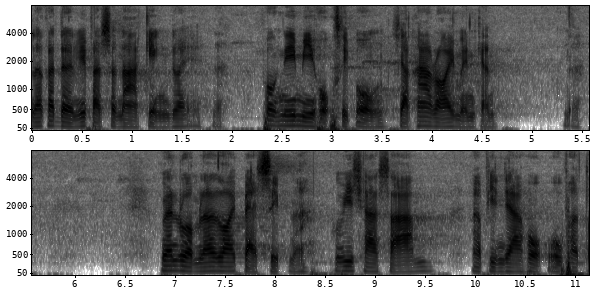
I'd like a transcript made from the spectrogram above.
แล้วก็เดินวิปัสสนาเก่งด้วยนะพวกนี้มี 60 องค์จาก 500 เหมือนกันนะเพราะฉะนั้นรวมแล้ว 180 นะวิชาสามอภิญญาหกอุปโต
